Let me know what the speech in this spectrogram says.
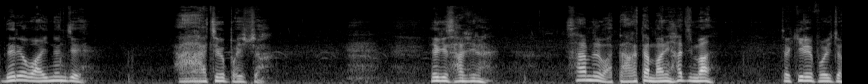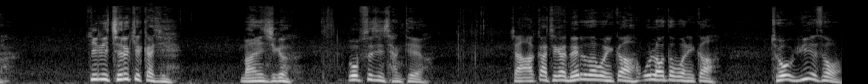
내려와 있는지. 아 저거 보십시오. 여기 사실은 사람들 왔다 갔다 많이 하지만 저 길을 보이죠? 길이 저렇게까지 많이 지금 없어진 상태예요. 자 아까 제가 내려다 보니까 올라오다 보니까 저 위에서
